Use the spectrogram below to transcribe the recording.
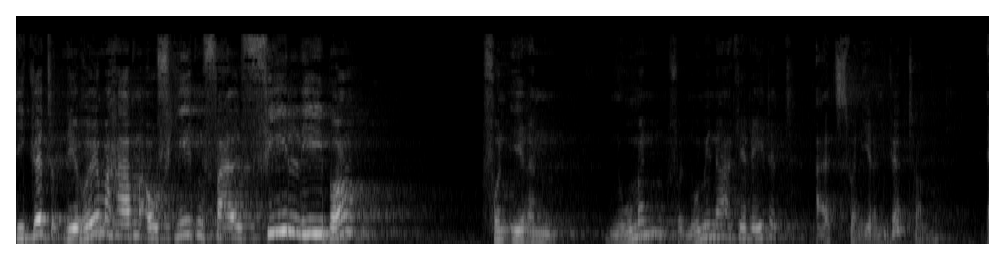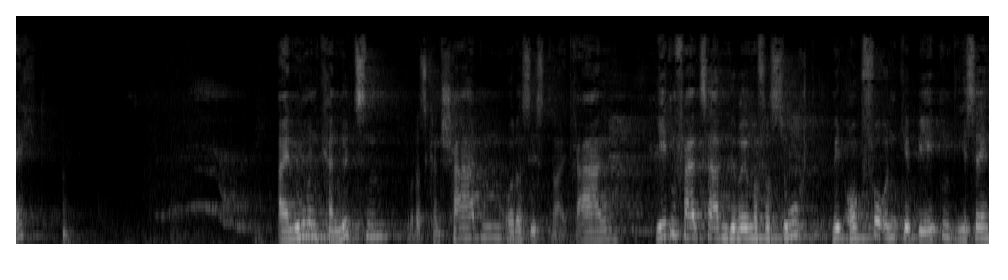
Die, Götter, die Römer haben auf jeden Fall viel lieber von ihren Numen, von Numina geredet, als von ihren Göttern. Echt? Ein Numen kann nützen oder es kann schaden oder es ist neutral. Jedenfalls haben die Römer versucht, mit Opfer und Gebeten diese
